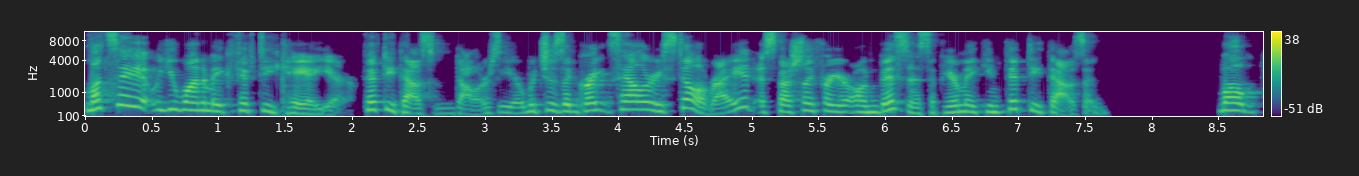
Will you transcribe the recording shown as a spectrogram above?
let's say you want to make 50k a year $50000 a year which is a great salary still right? Especially for your own business if you're making 50000 well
